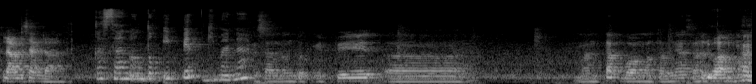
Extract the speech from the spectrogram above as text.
Nggak bisa anda. Kesan untuk Ipit gimana? Kesan untuk Ipit eh, mantap bawa motornya selalu aman.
